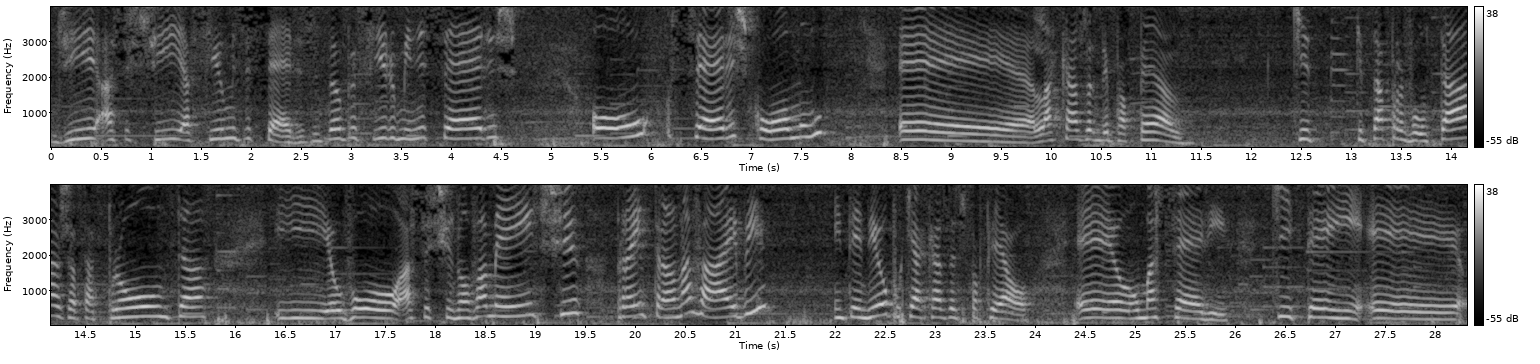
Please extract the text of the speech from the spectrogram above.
de assistir a filmes e séries. Então eu prefiro minisséries ou séries como é, La Casa de Papel que que tá para voltar, já tá pronta e eu vou assistir novamente para entrar na vibe, entendeu? Porque a Casa de Papel é uma série que tem é,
